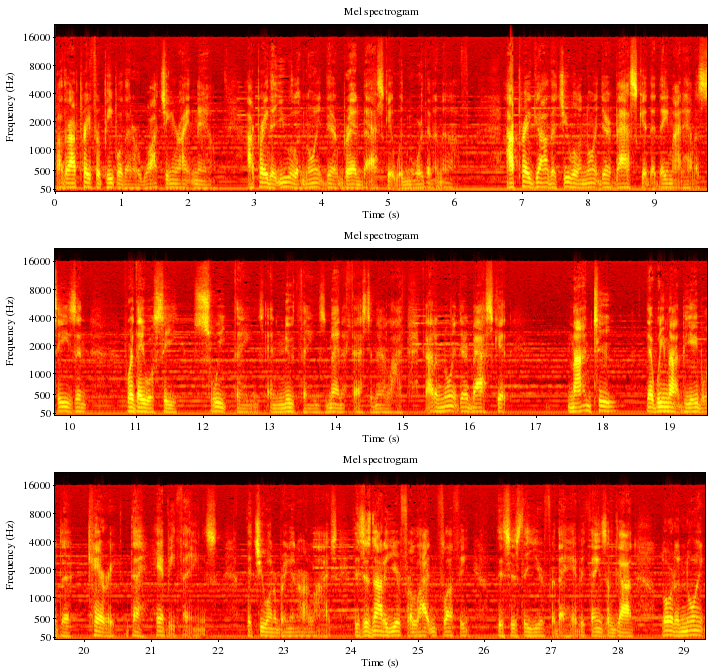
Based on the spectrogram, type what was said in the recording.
Father, I pray for people that are watching right now. I pray that you will anoint their bread basket with more than enough. I pray, God, that you will anoint their basket that they might have a season where they will see sweet things and new things manifest in their life. God, anoint their basket, mine too, that we might be able to carry the heavy things that you want to bring in our lives. This is not a year for light and fluffy. This is the year for the heavy things of God. Lord, anoint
